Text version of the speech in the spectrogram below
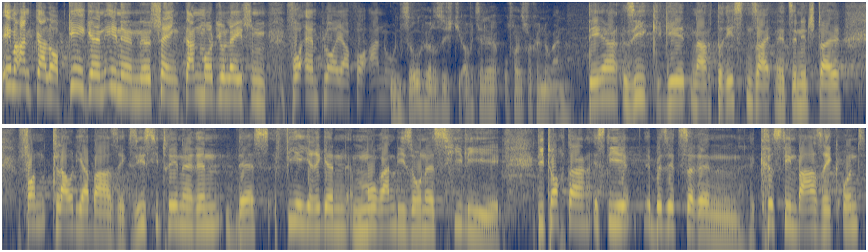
im Handgalopp gegen Innen Schenk, dann Modulation vor Employer, vor Anno. Und so hörte sich die offizielle Urteilsverkündung an. Der Sieg geht nach Dresden-Seidnitz in den Stall von Claudia Basik. Sie ist die Trainerin des vierjährigen Morandi-Sohnes Healy. Die Tochter ist die Besitzerin Christine Basik und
